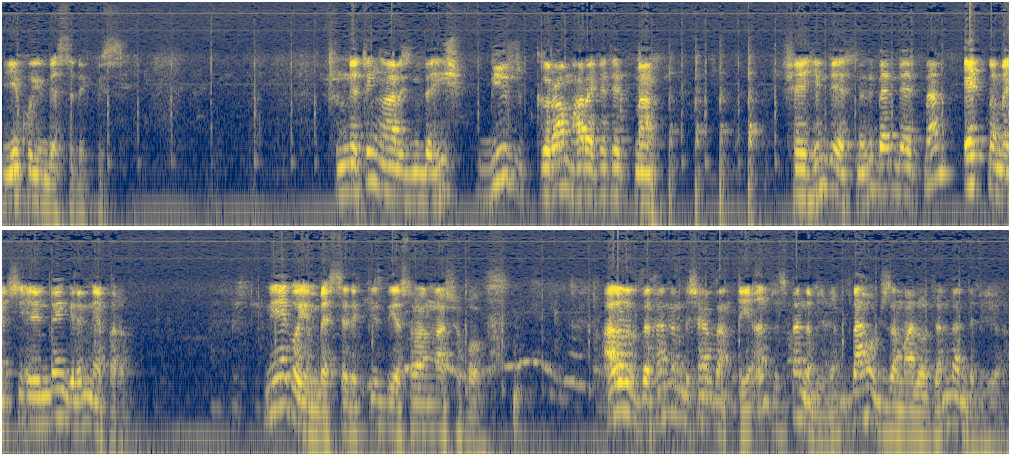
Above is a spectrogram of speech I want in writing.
Niye koyun besledik biz? Sünnetin haricinde hiçbir gram hareket etmem. Şeyhim de etmedi, ben de etmem. Etmemek için elimden geleni yaparım. Niye koyun besledik biz diye soranlar çok oldu. Alırız efendim dışarıdan. İyi alırız ben de biliyorum. Daha ucuza mal olacağını ben de biliyorum.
